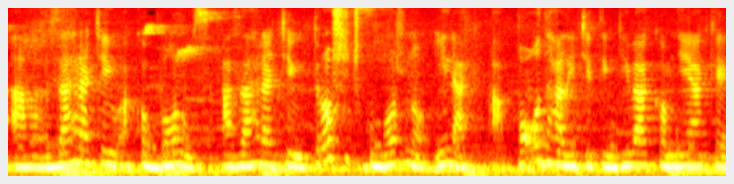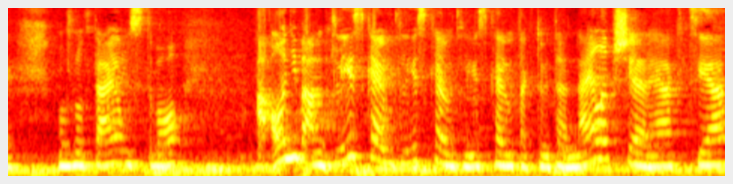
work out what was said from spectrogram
a zahráte ju ako bonus a zahráte ju trošičku možno inak a poodhalíte tým divákom nejaké možno tajomstvo a oni vám tlieskajú, tlieskajú, tlieskajú, tak to je tá najlepšia reakcia,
